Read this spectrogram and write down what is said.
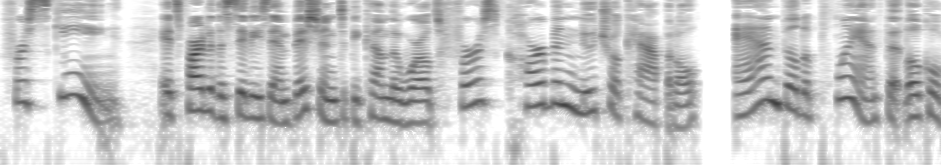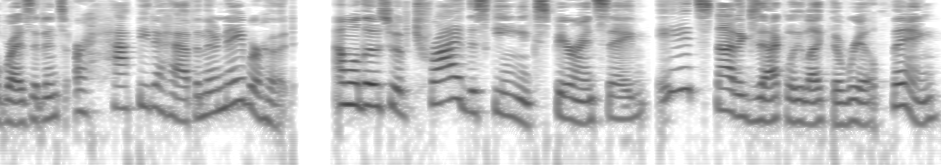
for skiing. It's part of the city's ambition to become the world's first carbon neutral capital and build a plant that local residents are happy to have in their neighborhood. And while those who have tried the skiing experience say it's not exactly like the real thing,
